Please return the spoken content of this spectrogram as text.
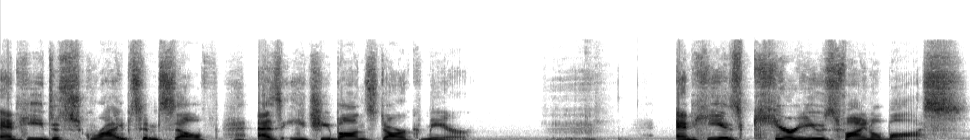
And he describes himself as Ichiban's dark mirror. And he is Kiryu's final boss.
